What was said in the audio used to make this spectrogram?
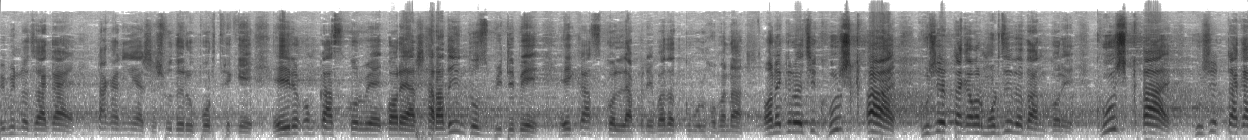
বিভিন্ন জায়গায় টাকা নিয়ে আসে সুদের উপর থেকে। এই রকম কাজ করবে, করে আর সারাদিন তসবি টিপে। এই কাজ করলে আপনার ইবাদত কবুল হবে না। অনেকে রয়েছে ঘুষ খায়, ঘুষের টাকা আবার মসজিদে দান করে। ঘুষ খায়, ঘুষের টাকা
